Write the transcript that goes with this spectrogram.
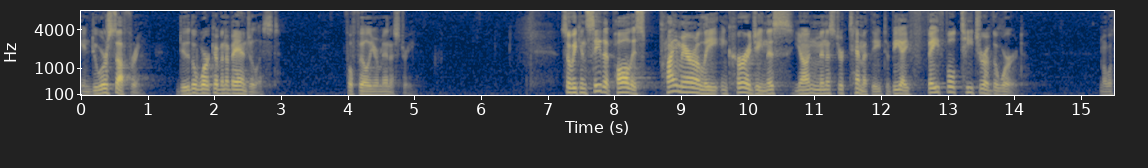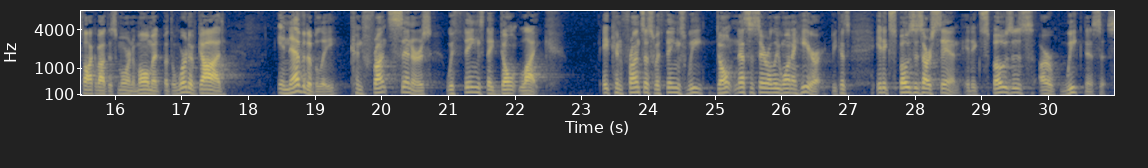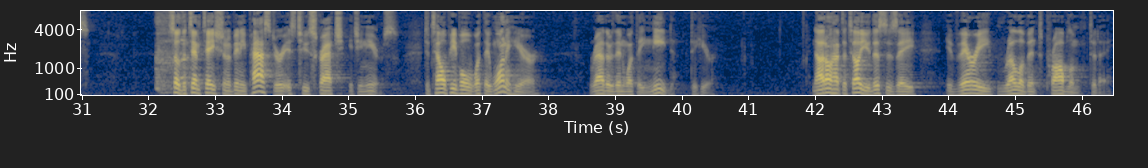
endure suffering, do the work of an evangelist, fulfill your ministry. So we can see that Paul is primarily encouraging this young minister, Timothy, to be a faithful teacher of the word. And we'll talk about this more in a moment, but the Word of God inevitably confronts sinners with things they don't like. It confronts us with things we don't necessarily want to hear because it exposes our sin, it exposes our weaknesses. So, the temptation of any pastor is to scratch itching ears, to tell people what they want to hear rather than what they need to hear. Now, I don't have to tell you this is a a very relevant problem today.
